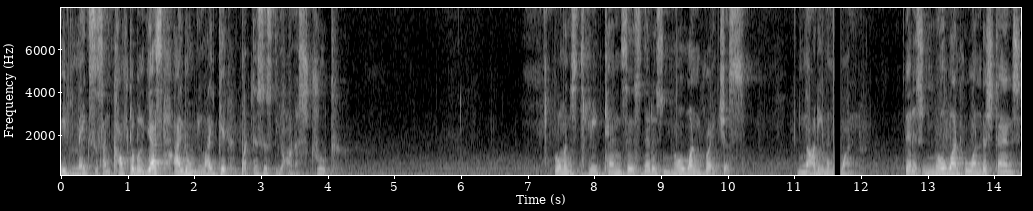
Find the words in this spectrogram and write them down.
it makes us uncomfortable. Yes, I don't like it, but this is the honest truth. Romans 3:10 says there is no one righteous, not even one. There is no one who understands.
